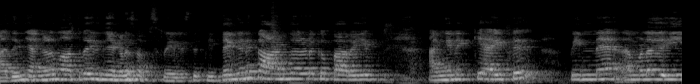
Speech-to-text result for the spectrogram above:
ആദ്യം ഞങ്ങൾ മാത്രമായിരുന്നു ഞങ്ങളുടെ സബ്സ്ക്രൈബേഴ്സ് പിന്നെ ഇങ്ങനെ കാണുന്നവരോടൊക്കെ പറയും. അങ്ങനെയൊക്കെ ആയിട്ട് പിന്നെ നമ്മൾ ഈ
